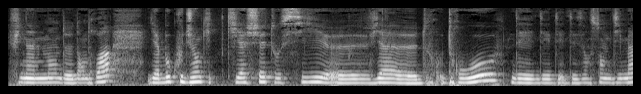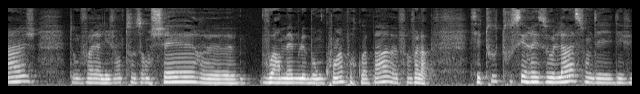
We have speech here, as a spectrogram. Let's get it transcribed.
finalement d'endroits. il y a beaucoup de gens qui, qui achètent aussi euh, via euh, Drouot des, des, des, ensembles d'images. Donc voilà, les ventes aux enchères, voire même le Bon Coin, pourquoi pas. Enfin voilà, c'est tout. Tous ces réseaux-là sont des, des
